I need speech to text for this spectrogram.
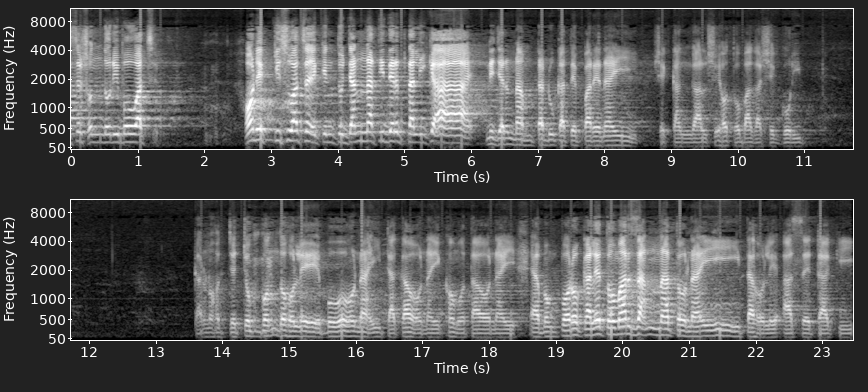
আছে, সুন্দরী বউ আছে। অনেক কিছু আছে, কিন্তু জান্নাতীদের তালিকায় নিজের নামটা ঢুকাতে পারে নাই। সে কাঙ্গাল, সে হতবাগা, সে গরিব। কারণ হচ্ছে চোখ বন্ধ হলে বউ নাই, টাকাও নাই, ক্ষমতাও নাই, এবং পরকালে তোমার জান্নাতও নাই, তাহলে আছেটা কি?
